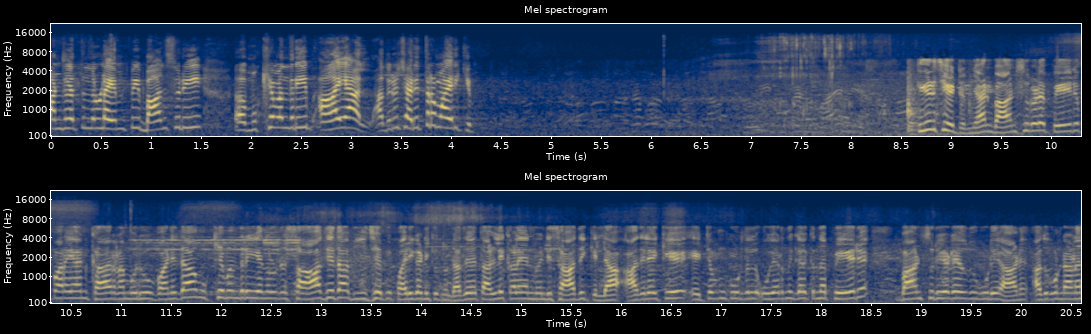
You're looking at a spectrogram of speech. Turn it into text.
മണ്ഡലത്തിൽ നിന്നുള്ള എം പി ബാൻസുരി മുഖ്യമന്ത്രി ആയാൽ അതൊരു ചരിത്രമായിരിക്കും. തീർച്ചയായിട്ടും. ഞാൻ ബാൻസുരുടെ പേര് പറയാൻ കാരണം ഒരു വനിതാ മുഖ്യമന്ത്രി എന്നുള്ളൊരു സാധ്യത ബി ജെ പി പരിഗണിക്കുന്നുണ്ട്. അത് തള്ളിക്കളയാൻ വേണ്ടി സാധിക്കില്ല. അതിലേക്ക് ഏറ്റവും കൂടുതൽ ഉയർന്നു കേൾക്കുന്ന പേര് ബാൻസുരിയുടെ കൂടിയാണ് അതുകൊണ്ടാണ്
